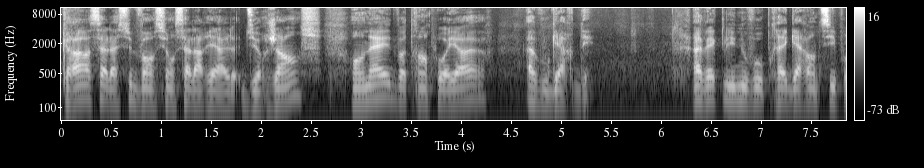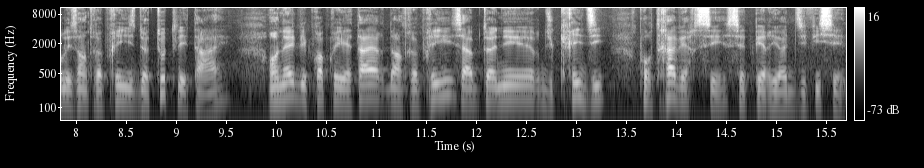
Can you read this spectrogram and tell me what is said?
Grâce à la subvention salariale d'urgence, on aide votre employeur à vous garder. Avec les nouveaux prêts garantis pour les entreprises de toutes les tailles, on aide les propriétaires d'entreprises à obtenir du crédit pour traverser cette période difficile.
